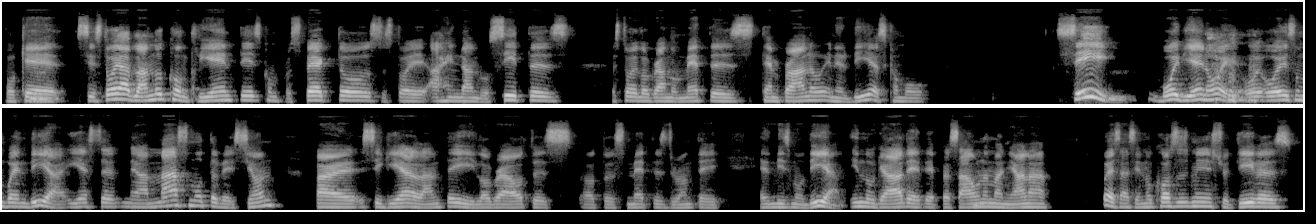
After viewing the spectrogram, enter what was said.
Porque mm. si estoy hablando con clientes, con prospectos, estoy agendando citas, estoy logrando metas temprano en el día, es como, sí, voy bien hoy, hoy, hoy es un buen día y este me da más motivación para seguir adelante y lograr otros, otros metas durante el mismo día, en lugar de, pasar una mañana pues haciendo cosas administrativas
